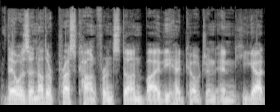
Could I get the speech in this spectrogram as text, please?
there was another press conference done by the head coach, and, and he got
